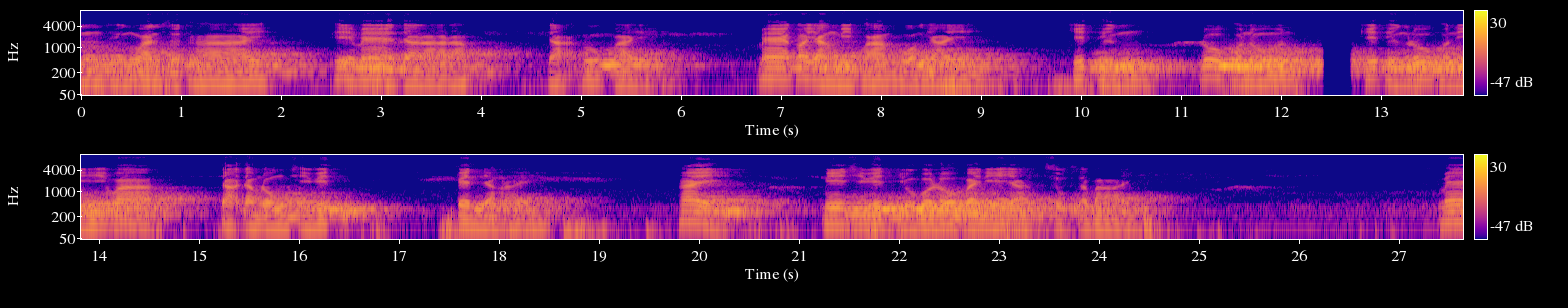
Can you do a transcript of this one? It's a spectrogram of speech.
นถึงวันสุดท้าย ที่แม่จะรับจากลูกไป แม่ก็ยังมีความห่วงใย คิดถึงลูกคนนู้น คิดถึงลูกคนนี้ว่าจะดำรงชีวิต เป็นอย่างไร ให้มีชีวิตอยู่บนโลกใบนี้อย่างสุขสบาย แม่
